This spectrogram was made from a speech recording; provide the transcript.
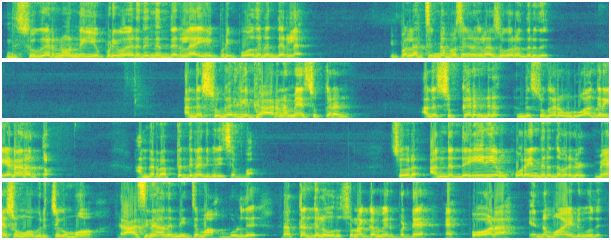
இந்த சுகர்னு ஒன்று எப்படி வருதுன்னு தெரில எப்படி போகுதுன்னு தெரில இப்போல்லாம் சின்ன பசங்களுக்கெல்லாம் சுகர் வந்துடுது அந்த சுகருக்கு காரணமே சுக்கரன். அந்த சுக்கரன் அந்த சுகரை உருவாக்குற இடம் ரத்தம். அந்த ரத்தத்தின் அதிபதி செவ்வா. ஸோ அந்த தைரியம் குறைந்திருந்தவர்கள் மேஷமோ விருச்சகமோ ராசிநாதன் நீச்சமாகும் பொழுது ரத்தத்தில் ஒரு சுணக்கம் ஏற்பட்டு ஏ போடா என்னமோ ஆயிட்டு போகுது.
